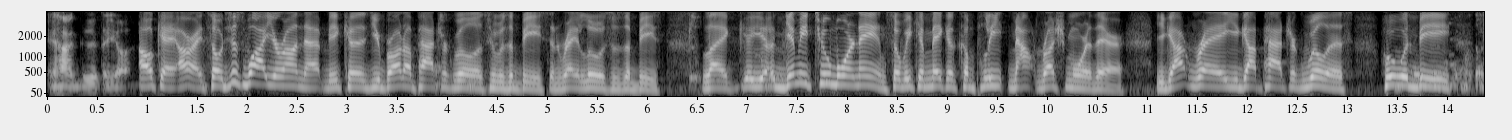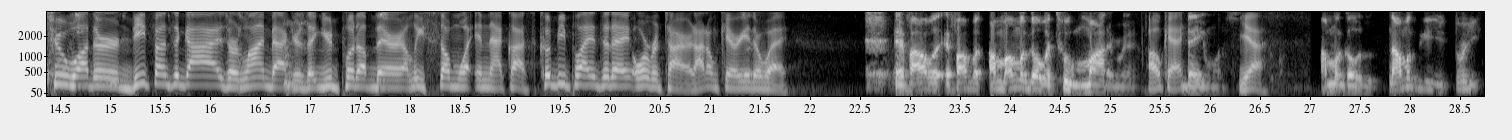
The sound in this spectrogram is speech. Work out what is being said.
and how good they are. Okay, all right. So just while you're on that, because you brought up Patrick Willis, who was a beast, and Ray Lewis was a beast. Like, give me two more names so we can make a complete Mount Rushmore there. You got Ray, you got Patrick Willis. Who would be two other defensive guys or linebackers that you'd put up there, at least somewhat in that class? Could be playing today or retired. I don't care either way. If I was, if I was, I'm, I'm gonna go with two modern Okay. day ones. Yeah. I'm gonna go. Now I'm gonna give you three.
